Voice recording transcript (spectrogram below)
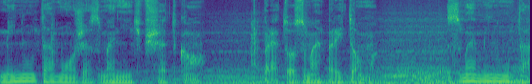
Minúta môže zmeniť všetko. Preto sme pri tom sme minúta.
